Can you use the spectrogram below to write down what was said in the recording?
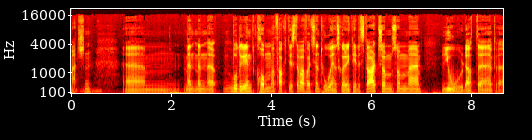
matchen. Um, men men uh, Bodø-Glimt kom faktisk Det var faktisk en 2-1-skåring til Start som, som uh, gjorde at, uh,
